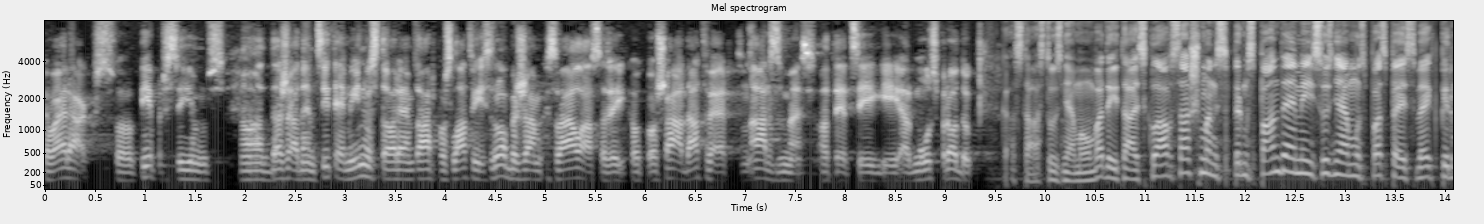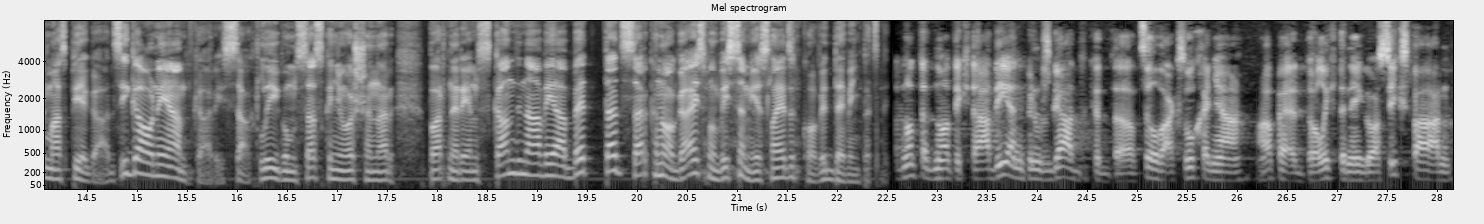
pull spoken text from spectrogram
vairākus pieprasījumus no dažādiem citiem investoriem ārpus Latvijas robežām, kas vēlās arī kaut ko šādu atvērt ārzemēs, attiecīgi ar mūsu produktu. Kā stāsta uzņēmuma vadītājs Klāvs Ašmanis, pirms pandēmijas uzņēmums paspēja veikt pirmās piegādes Igaunijā, kā arī sākt līgumu saskaņošanu ar partneriem Skandināvijā, bet tad sarkano gaismu visam ieslēdza Covid-19. Nu, tad notika tā diena pirms gada, kad uh, cilvēks Uhaņā apēda to liktenīgo sikspārnu.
